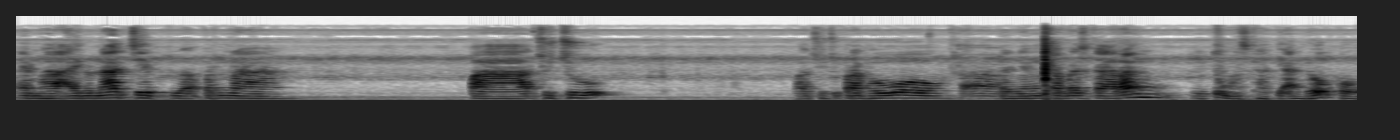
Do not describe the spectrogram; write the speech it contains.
MH Ainun Najib juga pernah. Pak Juju Pak Juju Prabowo. Ah, dan yang sampai sekarang itu Mas Gati Andoko.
